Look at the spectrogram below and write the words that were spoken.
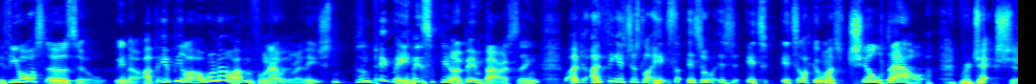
if you asked Özil, you know, I bet you'd be like, oh well, no, I haven't fallen out with him. He just doesn't pick me, and it's you know a bit embarrassing. But I, I think it's just like it's it's it's it's, it's like almost chilled out rejection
